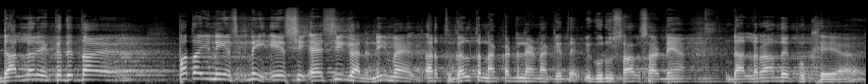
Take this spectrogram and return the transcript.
ਡਾਲਰ ਇੱਕ ਦਿੱਤਾ ਹੈ ਪਤਾ ਹੀ ਨਹੀਂ ਅਸੀਂ ਨਹੀਂ ਐਸੀ ਐਸੀ ਗੱਲ ਨਹੀਂ, ਮੈਂ ਅਰਥ ਗਲਤ ਨਾ ਕੱਢ ਲੈਣਾ ਕਿਤੇ ਵੀ ਗੁਰੂ ਸਾਹਿਬ ਸਾਡੇ ਆ ਡਾਲਰਾਂ ਦੇ ਭੁੱਖੇ ਆ।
